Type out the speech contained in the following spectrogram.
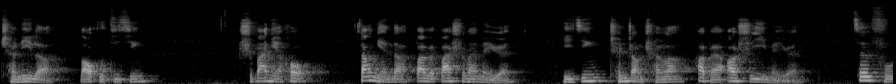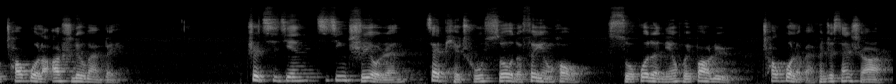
成立了老虎基金。十八年后，当年的八百八十万美元已经成长成了二百二十亿美元，增幅超过了二十六万倍。这期间，基金持有人在撇除所有的费用后，所获的年回报率超过了百分之三十二，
